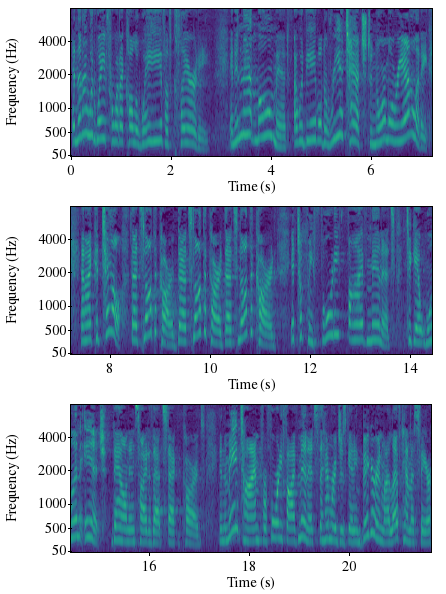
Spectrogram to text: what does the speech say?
And then I would wait for what I call a wave of clarity. And in that moment, I would be able to reattach to normal reality. And I could tell that's not the card, that's not the card, that's not the card. It took me 45 minutes to get one inch down inside of that stack of cards. In the meantime, for 45 minutes, the hemorrhage is getting bigger in my left hemisphere.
